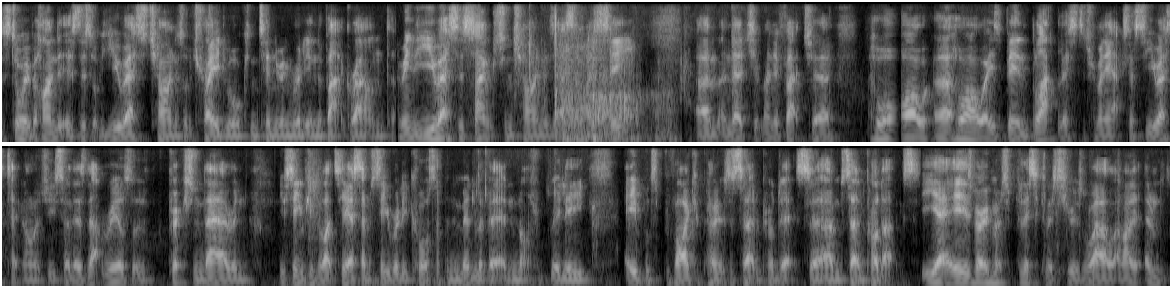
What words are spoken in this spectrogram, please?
story behind it is this sort of US China sort of trade war continuing really in the background. I mean, the US has sanctioned China's SMIC um, and their chip manufacturer Huawei, uh, Huawei's been blacklisted from any access to US technology, so there's that real sort of friction there, and you've seen people like TSMC really caught up in the middle of it and not really able to provide components to certain projects, um, certain products. Yeah, it is very much a political issue as well, and I and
